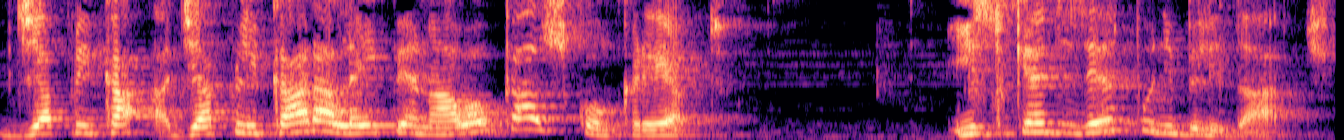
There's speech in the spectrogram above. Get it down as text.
de aplicar, de aplicar a lei penal ao caso concreto. Isto quer dizer punibilidade.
